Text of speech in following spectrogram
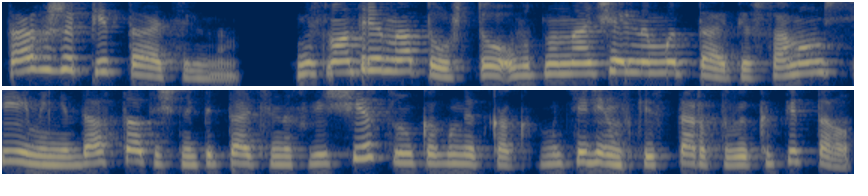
Также питательным. Несмотря на то, что вот на начальном этапе в самом семени достаточно питательных веществ, ну, как, это как материнский стартовый капитал,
